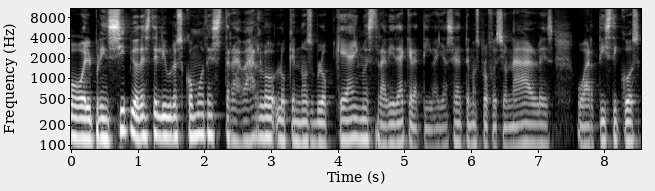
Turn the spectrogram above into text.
o el principio de este libro es cómo destrabar lo, que nos bloquea en nuestra vida creativa, ya sea temas profesionales o artísticos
